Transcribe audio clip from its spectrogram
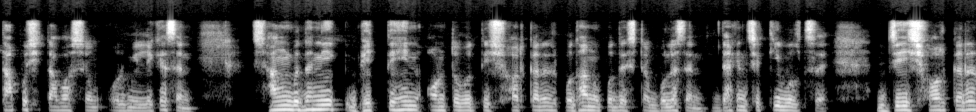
তাপসী তাবাসম উর্মি লিখেছেন, সাংবিধানিক ভিত্তিহীন অন্তর্বর্তী সরকারের প্রধান উপদেষ্টা বলেছেন, দেখেন সে কি বলছে, যেই সরকারের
